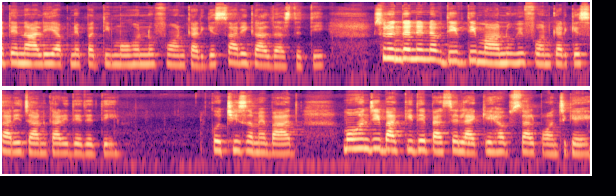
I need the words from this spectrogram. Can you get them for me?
ਅਤੇ ਨਾਲ ਹੀ ਆਪਣੇ ਪਤੀ ਮੋਹਨ ਨੂੰ ਫੋਨ ਕਰਕੇ ਸਾਰੀ ਗੱਲ ਦੱਸ ਦਿੱਤੀ। ਸੁਰਿੰਦਰ ਨੇ ਨਵਦੀਪ ਦੀ ਮਾਂ ਨੂੰ ਵੀ ਫੋਨ ਕਰਕੇ ਸਾਰੀ ਜਾਣਕਾਰੀ ਦੇ ਦਿੱਤੀ। ਕੁਝ ਹੀ ਸਮੇਂ ਬਾਅਦ ਮੋਹਨ ਜੀ ਬਾਕੀ ਦੇ ਪੈਸੇ ਲੈ ਕੇ ਹਸਪਤਾਲ ਪਹੁੰਚ ਗਏ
